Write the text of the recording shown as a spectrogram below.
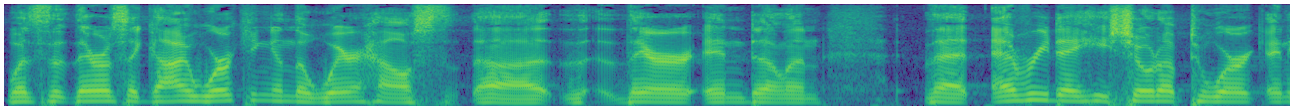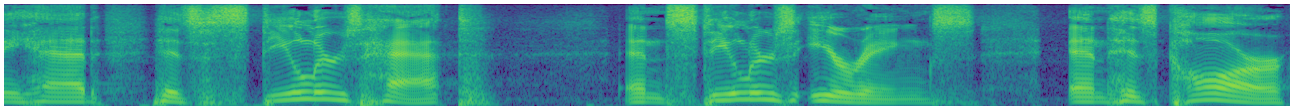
was that there was a guy working in the warehouse uh, there in Dillon that every day he showed up to work and he had his Steelers hat and Steelers earrings and his car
